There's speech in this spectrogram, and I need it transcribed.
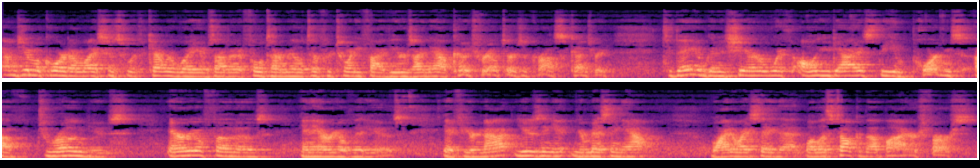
I'm Jim McCord. I'm licensed with Keller Williams. I've been a full-time realtor for 25 years. I now coach realtors across the country. Today I'm going to share with all you guys the importance of drone use, aerial photos, and aerial videos. If you're not using it, you're missing out. Why do I say that? Well, let's talk about buyers first.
